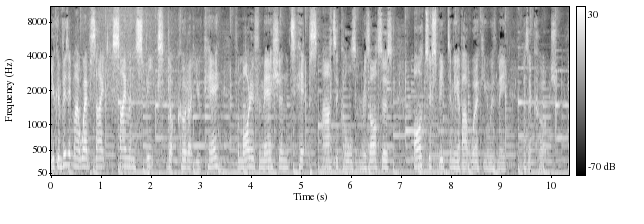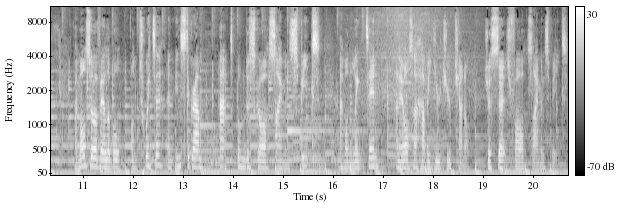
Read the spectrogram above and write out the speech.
You can visit my website, simonspeaks.co.uk, for more information, tips, articles, and resources, or to speak to me about working with me as a coach. I'm also available on Twitter and Instagram at underscore Simon Speaks. I'm on LinkedIn, and I also have a YouTube channel. Just search for Simon Speaks.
